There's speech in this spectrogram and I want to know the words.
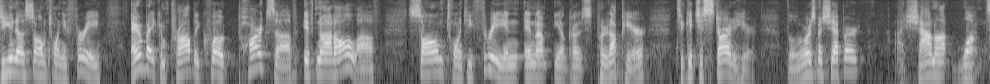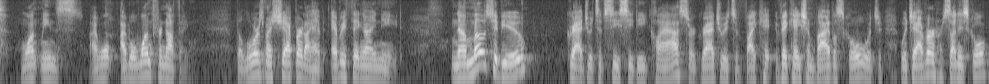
do you know Psalm 23? Everybody can probably quote parts of, if not all of, Psalm 23. And, and I'm you know, going to put it up here to get you started here. The Lord is my shepherd, I shall not want. Want means I, won't, I will want for nothing. The Lord is my shepherd. I have everything I need. Now, most of you, graduates of CCD class or graduates of Vacation Bible School, which, whichever, Sunday school,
